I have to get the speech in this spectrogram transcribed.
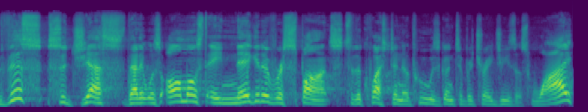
This suggests that it was almost a negative response to the question of who was going to betray Jesus. Why?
